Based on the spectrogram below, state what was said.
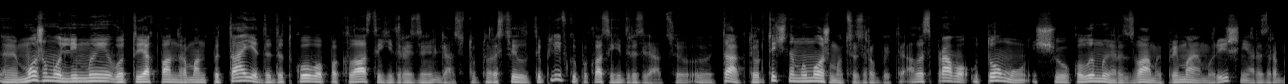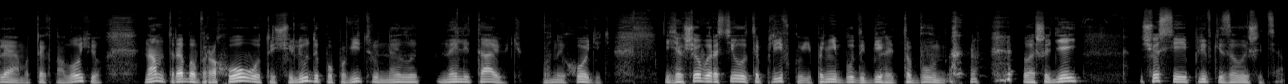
Е, Можемо лі ми, от як пан Роман питає, додатково покласти гідроізоляцію, тобто розстілити плівку і покласти гідроізоляцію. Е, Так, теоретично ми можемо це зробити, але справа у тому, що коли ми з вами приймаємо рішення, розробляємо технологію, нам треба враховувати, що люди по повітрю не, не літають. Вони ходять. І якщо ви розстілите плівку і по ній буде бігати табун лошадей, що з цієї плівки залишиться?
